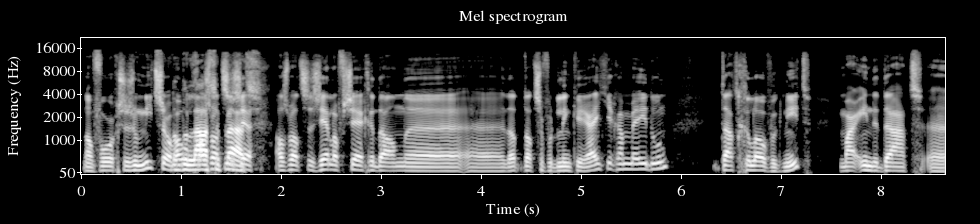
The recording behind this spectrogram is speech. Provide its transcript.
dan vorig seizoen. Niet zo hoog als wat, ze, als wat ze zelf zeggen dan eh, dat, dat ze voor het linker rijtje gaan meedoen. Dat geloof ik niet. Maar inderdaad, eh,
